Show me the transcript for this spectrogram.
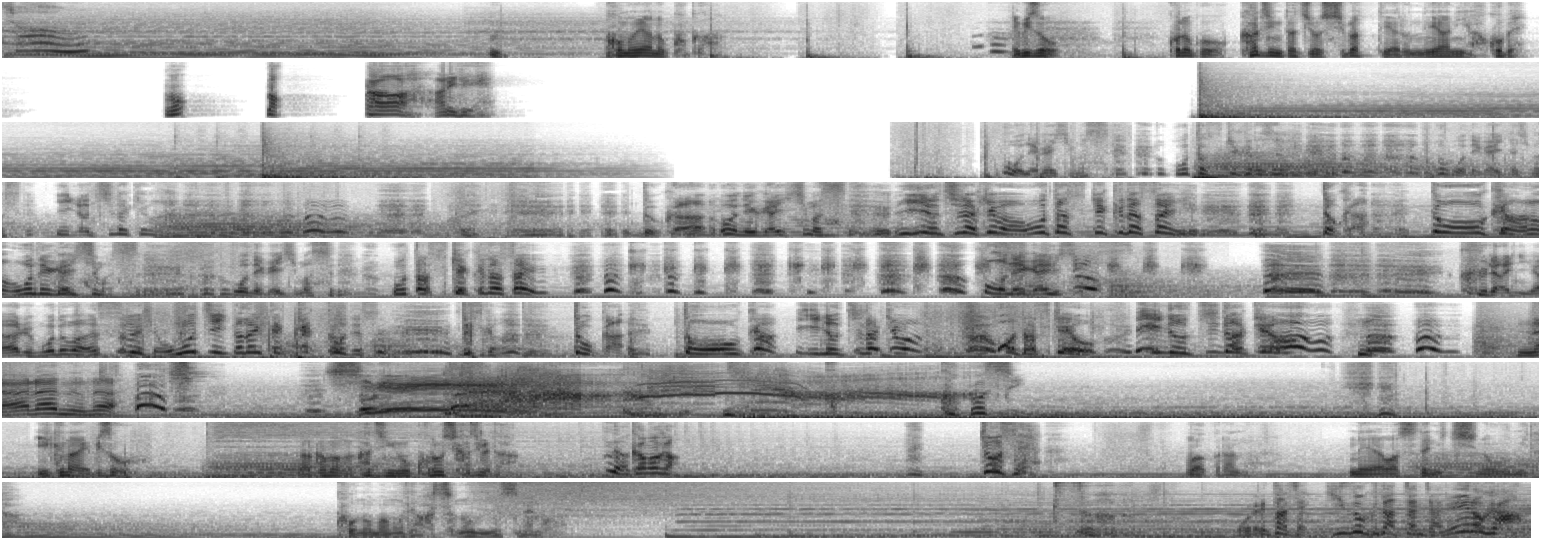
ちゃん？この矢の子か。エビゾこの子を歌人たちを縛ってやる根屋に運べ。ああ兄貴お願いします。お助けください。お願いいたします。命だけは。どうかお願いします。命だけはお助けください。どうか、どうかお願いします。お願いします。お助けください。お願いします。蔵にあるものは全てお持ちいただいて結構です。ですが、どうか、どうか、命だけは、お助けを、命だけは。ならぬな。死ね！殺し行くなエビゾ。仲間が歌人を殺し始めた。仲間が。どうして？わからぬ。根屋はすでに血の海だこのままではその娘も。くそ俺たちは貴族だったんじゃねえのか！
